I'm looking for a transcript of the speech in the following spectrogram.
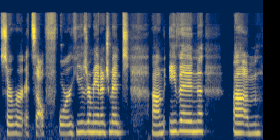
server itself for user management. Um, even um,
